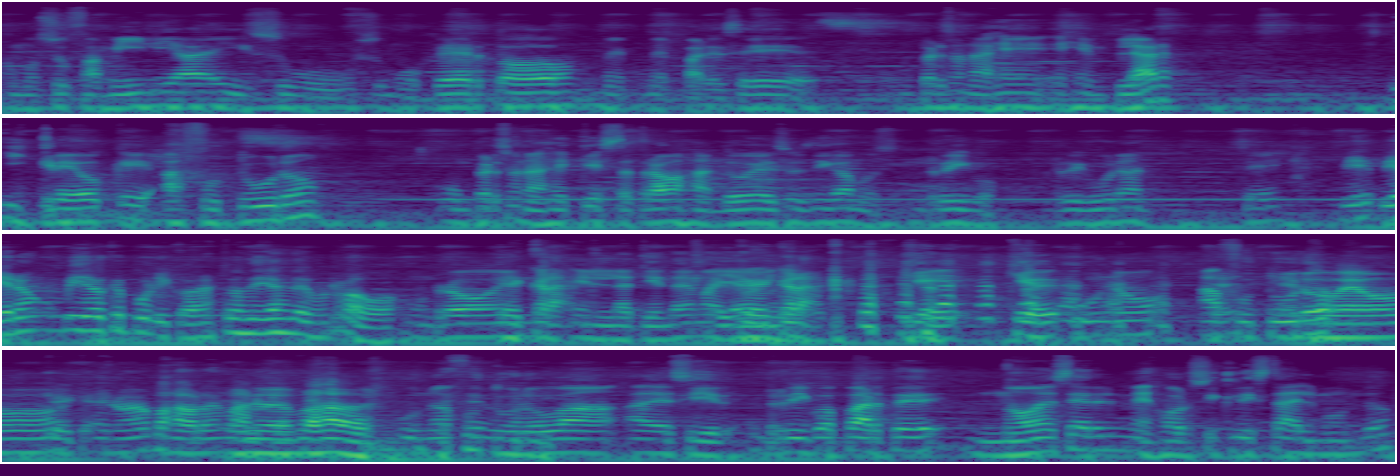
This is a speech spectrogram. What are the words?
como su familia y su, su mujer, todo, me, me parece un personaje ejemplar. Y creo que a futuro, un personaje que está trabajando eso es, digamos, Rigo, Rigurán. ¿sí? Vi- ¿Vieron un video que publicó en estos días de un robo? Un robo en, en la tienda de Miami. crack. Que, que uno a El futuro nuevo, el nuevo embajador de el marca. nuevo embajador. uno a futuro va a decir, Rigo aparte no de ser el mejor ciclista del mundo,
